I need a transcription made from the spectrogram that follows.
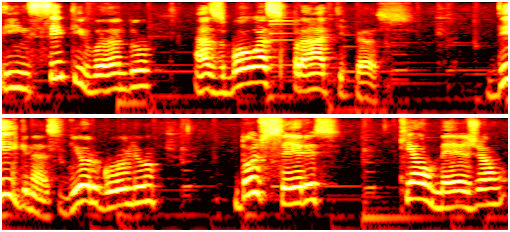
e incentivando as boas práticas, dignas de orgulho dos seres que almejam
